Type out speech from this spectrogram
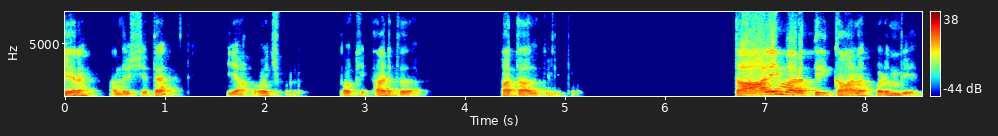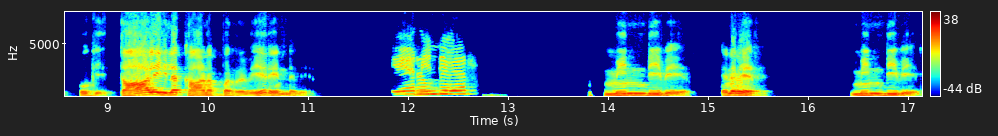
கிளியரா அந்த விஷயத்த ஞாபகம் வச்சுக்கொள்ளுங்க. ஓகே அடுத்ததா. பத்தாவது கேள்வி. தாழை மரத்தில் காணப்படும் வேர். ஓகே தாழையில காணப்படுற வேர் என்ன வேர்? மீண்டு வேர். மிண்டி வேர். என்ன வேர்? மிண்டி வேர்.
